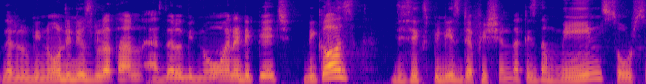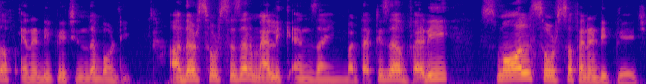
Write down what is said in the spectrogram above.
there will be no reduced glutathione as there will be no NADPH because G6PD is deficient. That is the main source of NADPH in the body. Other sources are malic enzyme, but that is a very small source of NADPH.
